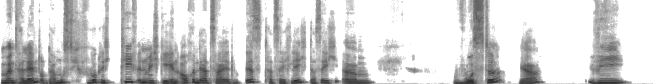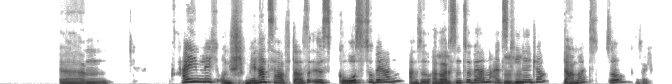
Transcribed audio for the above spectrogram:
Mein Talent, und da musste ich wirklich tief in mich gehen, auch in der Zeit, ist tatsächlich, dass ich wusste, ja, wie ähm, peinlich und schmerzhaft das ist, groß zu werden, also mhm. erwachsen zu werden als mhm. Teenager, damals so. Also ich,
